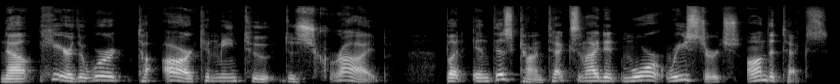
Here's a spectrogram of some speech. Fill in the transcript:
Now, here the word ta'ar can mean to describe, but in this context, and I did more research on the text,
